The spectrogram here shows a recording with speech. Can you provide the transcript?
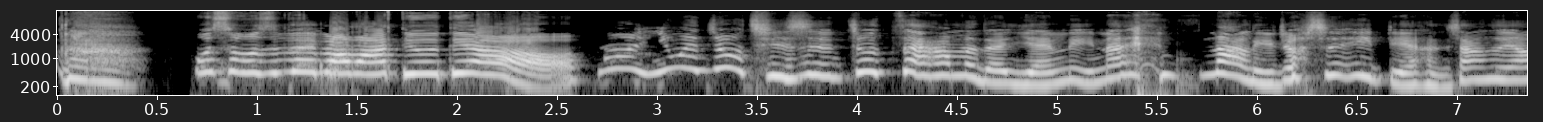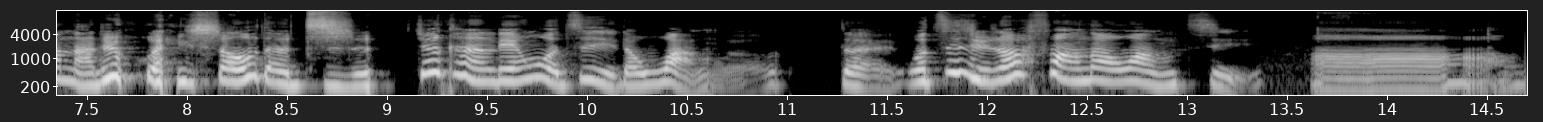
为什么是被爸妈丢掉？那因为就其实就在他们的眼里，那那里就是一点很像是要拿去回收的纸，就可能连我自己都忘了，对，我自己都放到忘记哦。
